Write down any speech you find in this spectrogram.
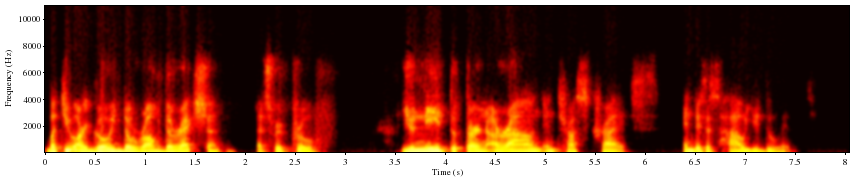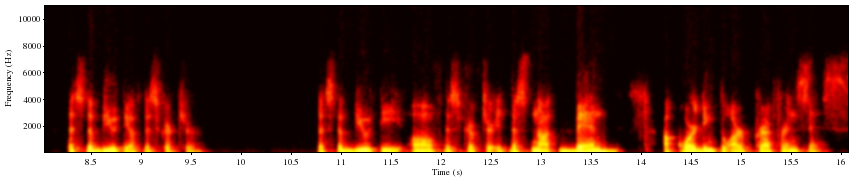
But you are going the wrong direction. That's reproof. You need to turn around and trust Christ. And this is how you do it. That's the beauty of the scripture. That's the beauty of the scripture. It does not bend according to our preferences.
